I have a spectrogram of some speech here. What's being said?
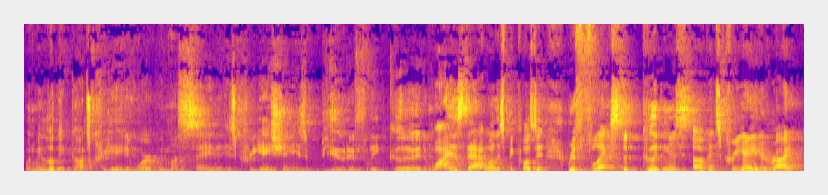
When we look at God's creative work, we must say that His creation is beautifully good. Why is that? Well, it's because it reflects the goodness of its creator, right?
